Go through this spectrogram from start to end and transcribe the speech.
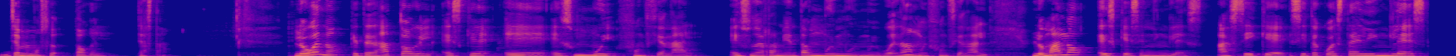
llamémoslo Toggle, ya está. Lo bueno que te da Toggle es que eh, es muy funcional. Es una herramienta muy, muy, muy buena, muy funcional. Lo malo es que es en inglés. Así que si te cuesta el inglés,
